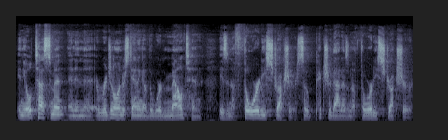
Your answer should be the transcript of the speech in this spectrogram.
In the Old Testament and in the original understanding of the word mountain is an authority structure. So picture that as an authority structure.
